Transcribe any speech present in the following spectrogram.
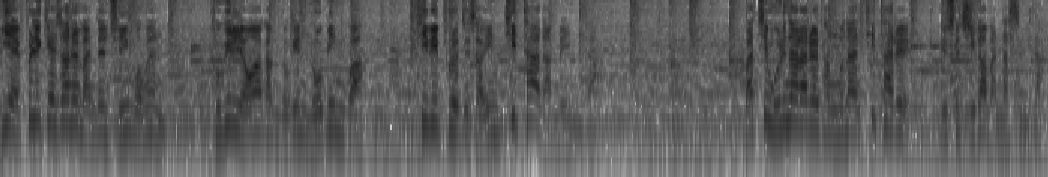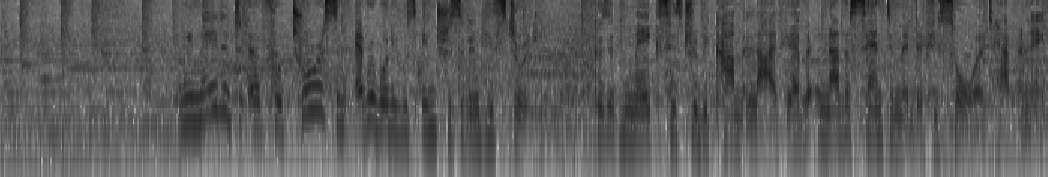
이 애플리케이션을 만든 주인공은 독일 영화 감독인 로빈과 TV 프로듀서인 티타 남매입니다. 마침 우리나라를 방문한 티타를 뉴스지가 만났습니다. We made it uh, for tourists and everybody who's interested in history because it makes history become alive. You have another sentiment if you saw it happening.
